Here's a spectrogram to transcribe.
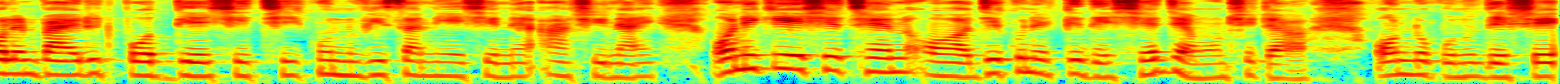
বলেন বায়োডিট পথ দিয়ে এসেছি, কোন ভিসা নিয়ে এসে আসি নাই। অনেকে এসেছেন যে কোনো একটি দেশে, যেমন সেটা অন্য কোনো দেশে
